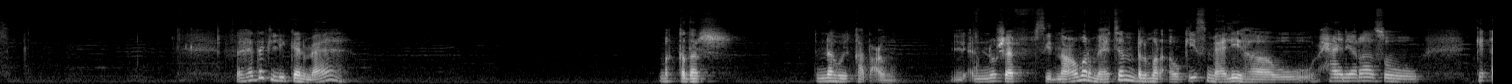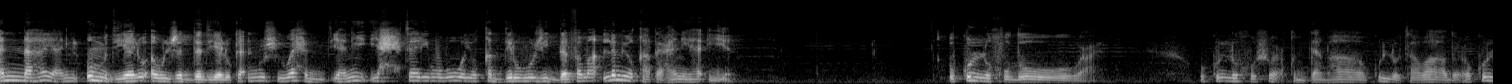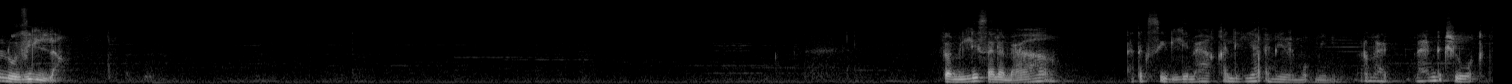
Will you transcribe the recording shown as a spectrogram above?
فهذاك اللي كان معاه ما قدرش. إنه يقاطعهم لأنه شاف سيدنا عمر مهتم بالمرأة وكيسمع ليها وحاني راسه كأنها يعني الأم ديالو أو الجدة ديالو كأنه شي واحد يعني يحترمه ويقدره جدا فما لم يقاطعها نهائيا. وكل خضوع وكل خشوع قدامها وكل تواضع وكل ذلة. فملي سالا معاها هذاك السيد اللي معاه قال لي يا أمير المؤمنين راه ما عندكش الوقت.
